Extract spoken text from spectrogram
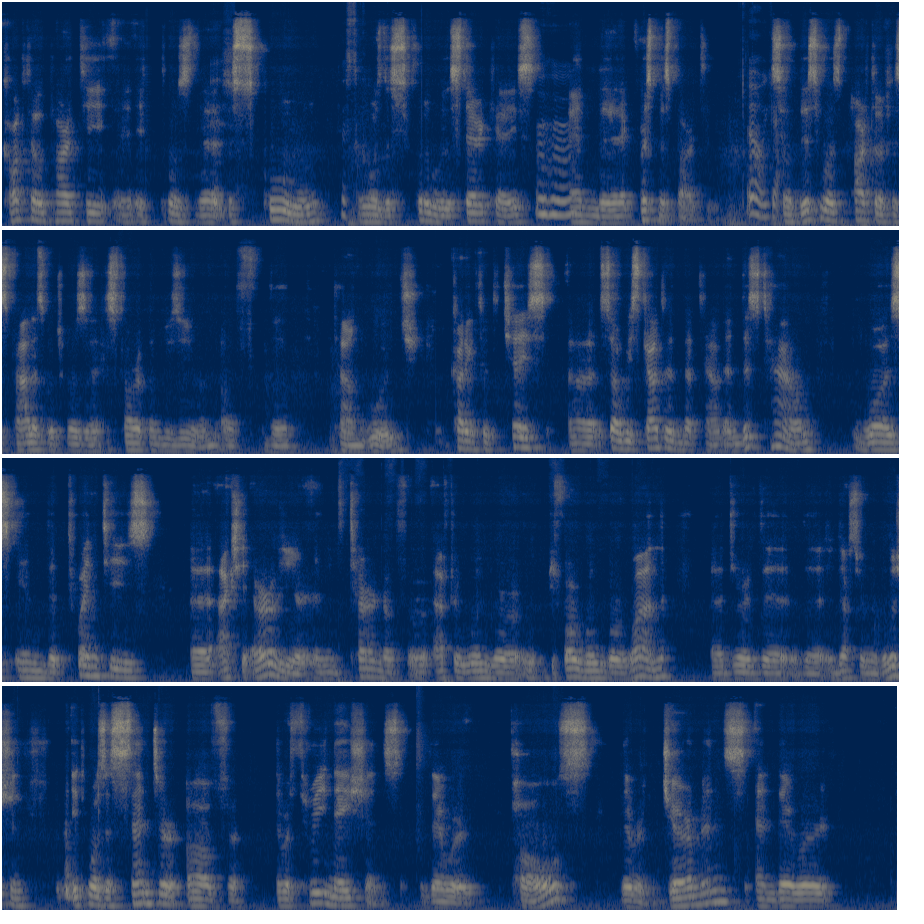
cocktail party. It was the, the school. The It was the school with the staircase hmm and the Christmas party. Oh yeah. So this was part of his palace, which was a historical museum of the town Łódź. Cutting to the chase, uh, so we scouted in that town, and this town was in the 20s, uh, actually earlier in the turn of uh, after World War, before World War One, uh, during the, the Industrial Revolution, it was a center of. There were three nations. There were Poles, there were Germans, and there were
